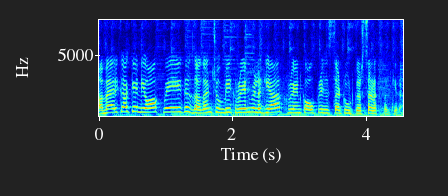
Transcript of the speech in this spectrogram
अमेरिका के न्यूयॉर्क में एक गगनचुंबी क्रेन में लगी आग क्रेन का ऊपरी हिस्सा टूटकर सड़क पर गिरा।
